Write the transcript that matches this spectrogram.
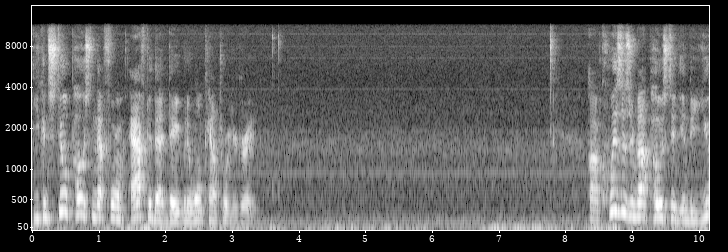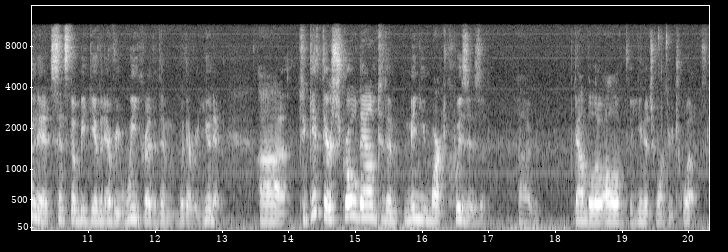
you can still post in that forum after that date, but it won't count toward your grade. Uh, quizzes are not posted in the unit since they'll be given every week rather than with every unit. Uh, to get there, scroll down to the menu marked quizzes down below all of the units 1 through 12.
